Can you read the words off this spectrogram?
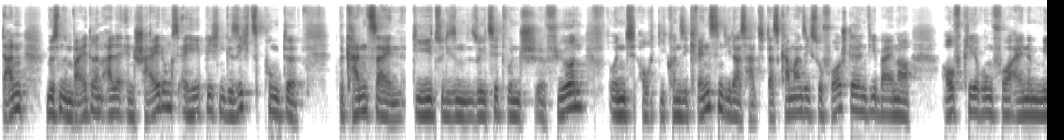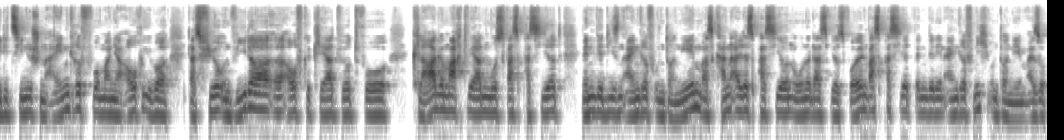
Dann müssen im Weiteren alle entscheidungserheblichen Gesichtspunkte bekannt sein, die zu diesem Suizidwunsch äh, führen und auch die Konsequenzen, die das hat. Das kann man sich so vorstellen wie bei einer Aufklärung vor einem medizinischen Eingriff, wo man ja auch über das Für und Wider äh, aufgeklärt wird, wo klar gemacht werden muss, was passiert, wenn wir diesen Eingriff unternehmen, was kann alles passieren, ohne dass wir es wollen, was passiert, wenn wir den Eingriff nicht unternehmen. Also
